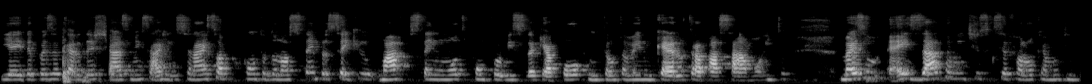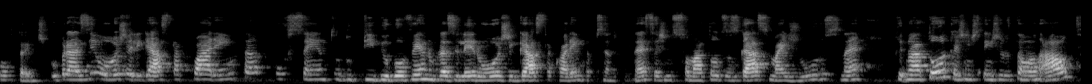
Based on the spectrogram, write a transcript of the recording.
e aí depois eu quero deixar as mensagens finais só por conta do nosso tempo. Eu sei que o Marcos tem um outro compromisso daqui a pouco, então também não quero ultrapassar muito. Mas é exatamente isso que você falou que é muito importante. O Brasil hoje ele gasta 40% do PIB. O governo brasileiro hoje gasta 40% do PIB, né? Se a gente somar todos os gastos mais juros, né? que não é à toa que a gente tem juro tão alto,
